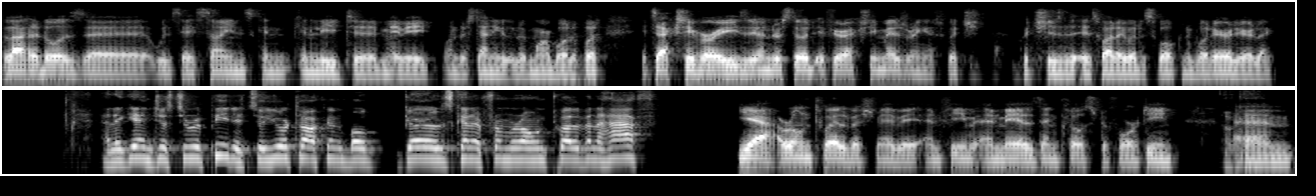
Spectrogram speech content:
a lot of those uh we'll say signs can can lead to maybe understanding a little bit more about it. But it's actually very easily understood if you're actually measuring it, which which is is what I would have spoken about earlier. Like And again, just to repeat it, so you're talking about girls kind of from around 12 and a half? Yeah, around 12ish maybe, and female and males then closer to 14. Okay. Um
